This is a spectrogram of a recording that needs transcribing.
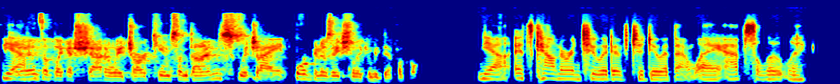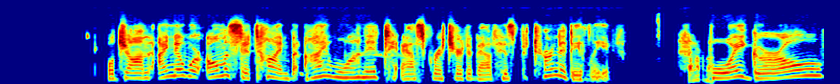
Yeah. But it ends up like a shadow HR team sometimes, which uh, right. uh, organizationally can be difficult. Yeah, it's counterintuitive to do it that way. Absolutely. Well, John, I know we're almost at time, but I wanted to ask Richard about his paternity leave. Ah. Boy, girl,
